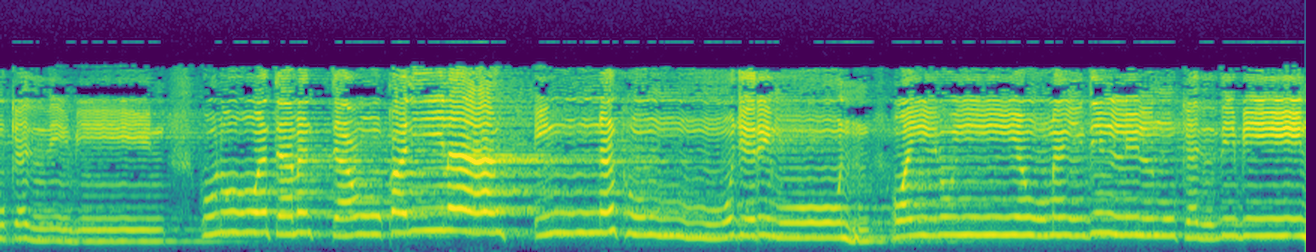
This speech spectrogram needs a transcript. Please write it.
لِّلْمُكَذِّبِينَ. كُلُوا وَتَمَتَّعُوا قَلِيلًا إِنَّكُم مُّجْرِمُونَ. وَيْلٌ يَوْمَئِذٍ لِّلْمُكَذِّبِينَ.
